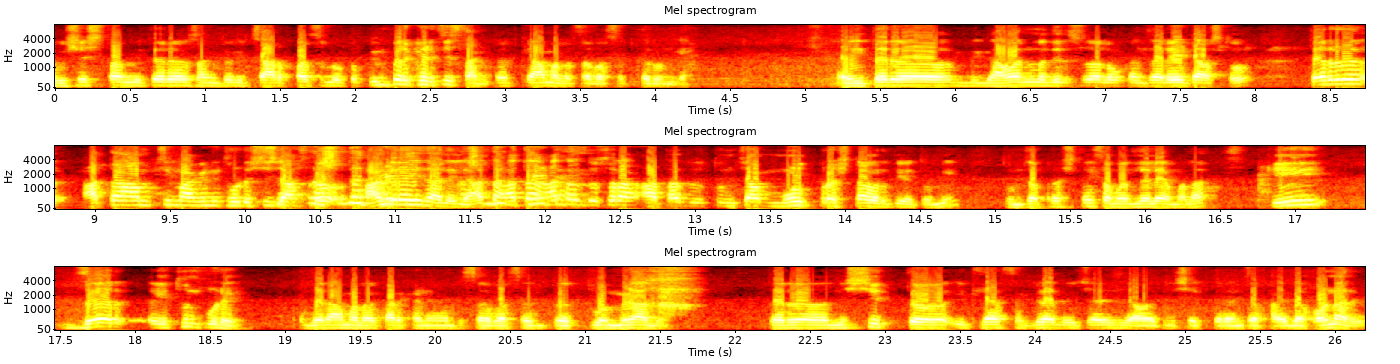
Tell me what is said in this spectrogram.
विशेषतः मी तर सांगतो की चार पाच लोक पिंपरखेडचीच सांगतात की आम्हाला सभासद करून घ्या. इतर गावांमधील सुद्धा लोकांचा रेट असतो. तर आता आमची मागणी थोडीशी जास्त आग्रही झालेली आता आता आता. दुसरा आता तुमच्या मूळ प्रश्नावरती येतो मी. तुमचा प्रश्नही समजलेला आहे मला की जर इथून पुढे जर आम्हाला कारखान्यामध्ये सभासदत्व मिळालं तर निश्चित इथल्या सगळ्या बेचाळीस गावातील शेतकऱ्यांचा फायदा होणार आहे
